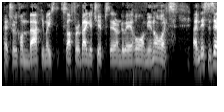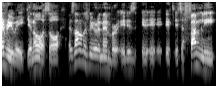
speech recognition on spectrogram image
petrol coming back. You might suffer a bag of chips there on the way home. You know, it's and this is every week. You know, so as long as we remember, it is it, it, it's a family.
